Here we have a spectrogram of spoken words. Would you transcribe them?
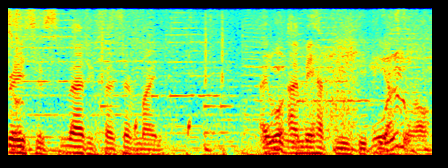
raises magic fence. Never mind. I, will, I may have to use VP after all.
